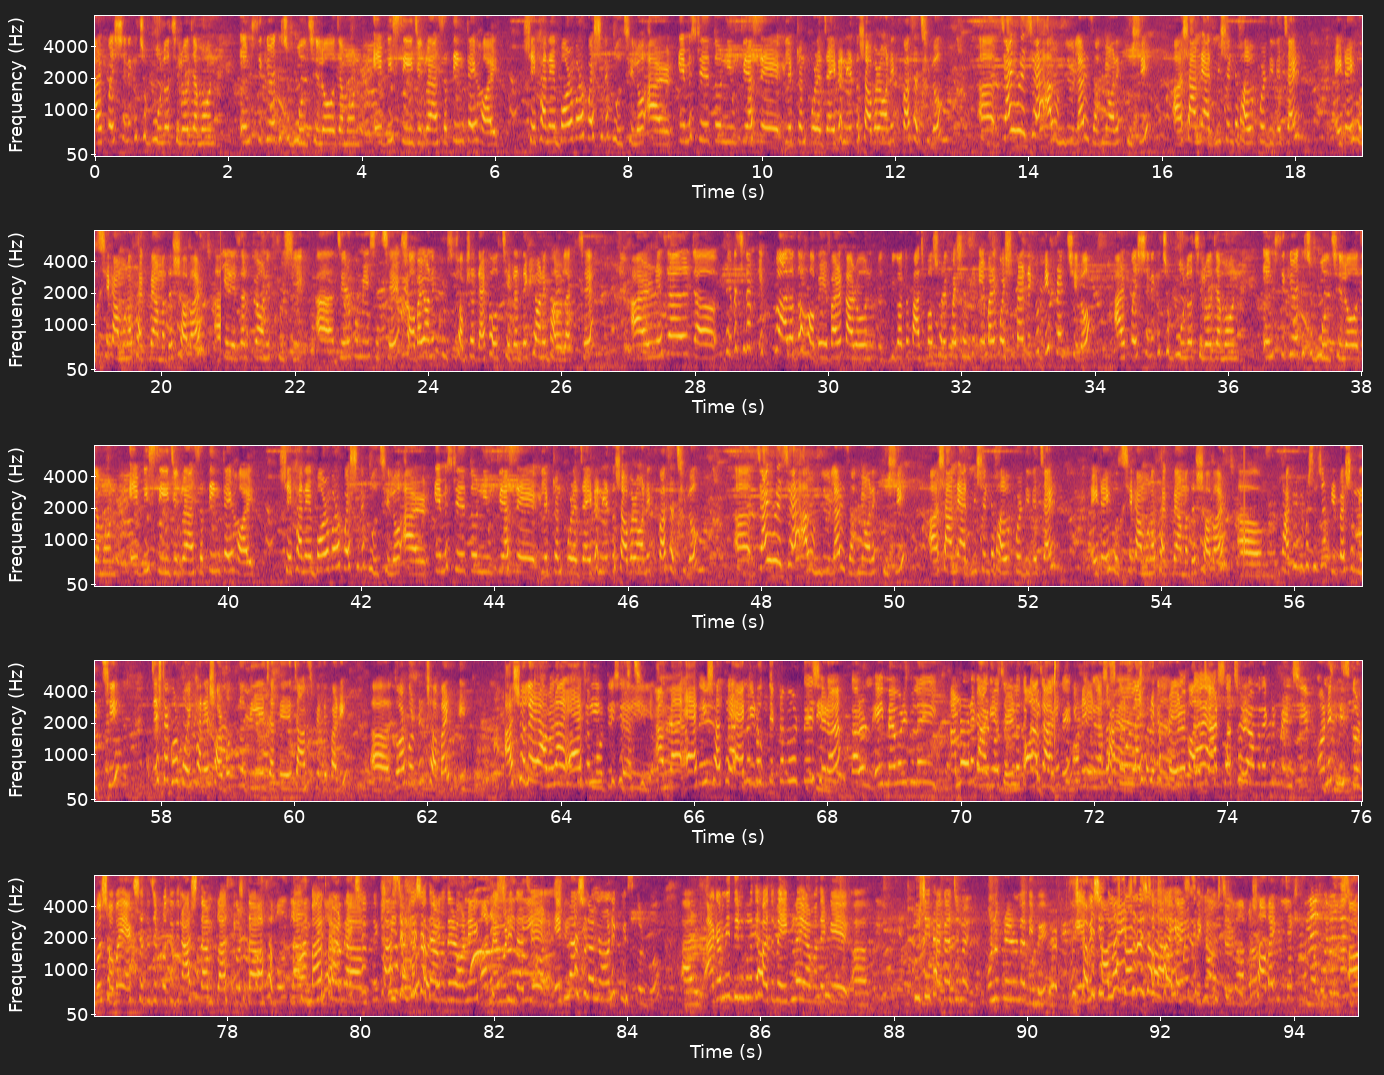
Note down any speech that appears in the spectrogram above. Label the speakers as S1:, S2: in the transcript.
S1: আর কোয়েশ্চেনে কিছু ভুলও ছিল, যেমন এমসিকিউ এ কিছু ভুল ছিল, যেমন এবিসি যেগুলো অ্যান্সার তিনটাই হয়, সেখানে বড় বড় কোয়েশ্চেনে ভুল ছিল, আর কেমিস্ট্রিতে তো নিউক্লিয়াসে ইলেকট্রন পড়ে যায়, এটা নিয়ে তো সবার অনেক কথা ছিল। যাই হয়েছে, আলহামদুলিল্লাহ রেজাল্ট নিয়ে অনেক খুশি। আর সামনে অ্যাডমিশনটা ভালো করে দিতে চাই। এটাই হচ্ছে, কামনা থাকবে আমাদের সবার। রেজাল্ট পেয়ে অনেক খুশি। যেরকমই এসেছে, সবাই অনেক খুশি, সবার সাথে দেখা হচ্ছে, এটা দেখে অনেক ভালো লাগছে। আর রেজাল্ট ভেবেছিলাম একটু আলাদা হবে এবার, কারণ বিগত পাঁচ বছরের কোয়েশ্চেন থেকে এবারে কোয়েশ্চেন প্যাটার্নটা একটু ডিফারেন্ট ছিল। আর কোয়েশ্চেনে কিছু ভুলও ছিল, যেমন এমসিকিউ কিছু ভুল ছিল, যেমন এবিসি যেগুলো অ্যান্সার তিনটাই হয়। সেখানে বড় বড় কোয়েশ্চেনে ভুল ছিল। আর কেমিস্ট্রিতে তো নিউক্লিয়াসে ইলেকট্রন পড়ে যায় এটা নিয়ে তো সবার অনেক কথা ছিল। যাই হয়েছে আলহামদুলিল্লাহ রেজাল্ট নিয়ে অনেক খুশি। আর সামনে অ্যাডমিশনটা ভালো করে দিতে চাই। এটাই হচ্ছে কামনা থাকবে আমাদের সবার। ঢাকা ইউনিভার্সিটির জন্য প্রিপারেশন নিচ্ছি। চেষ্টা করব এখানে সর্বত্র দিয়ে যাতে চান্স পেতে পারি। দোয়া করবেন সবাই। আসলে আমরা একই। আমরা একই সাথে একই
S2: প্রত্যেকটা মুহূর্তে। সেরা কারণ এই মেমোরিগুলোই আমরা অনেক কাজে
S1: থেকে
S2: আট বছরের আমাদের একটা ফ্রেন্ডশিপ অনেক মিস করব সবাই একসাথে যে প্রতিদিন আসতাম ক্লাস করতাম
S1: কথা বলতাম,
S2: বাঙ্ক
S1: করতাম,
S2: টিচারদের সাথে আমাদের অনেক মেমোরিজ আছে। এগুলো আসলে আমরা অনেক মিস করব। আর আগামী দিনগুলোতে হয়তো এগুলোই আমাদেরকে খুশি থাকার জন্য অনুপ্রেরণা দিবে।
S1: সবাই মিলে একসাথে মজা করেছি।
